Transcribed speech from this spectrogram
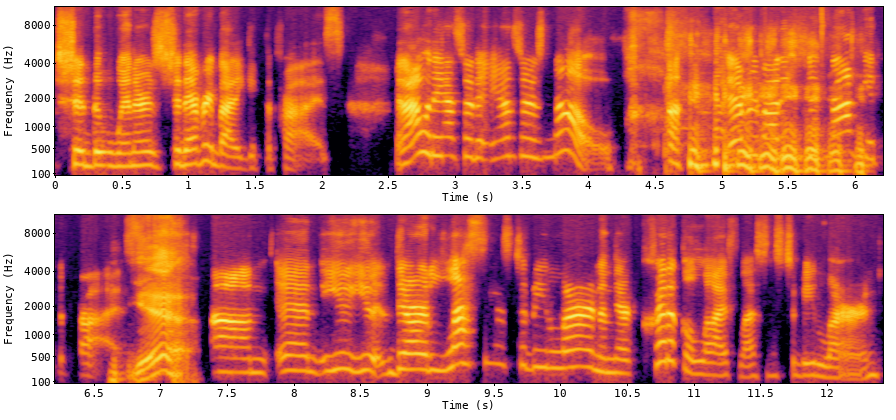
should the winners should everybody get the prize? And i would answer the answer is no. Everybody should not get the prize. Yeah. um, and you you there are lessons to be learned and there are critical life lessons to be learned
